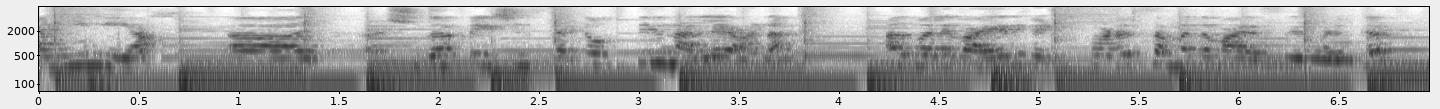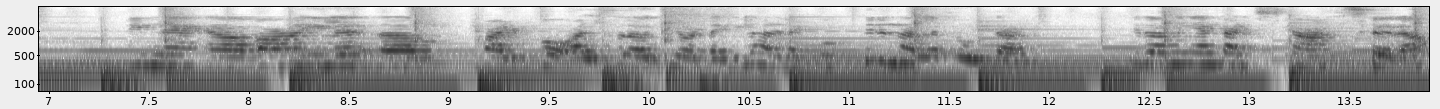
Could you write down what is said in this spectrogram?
അനീമിയ ഷുഗർ പേഷ്യൻസിനൊക്കെ ഒത്തിരി നല്ലതാണ്. അതുപോലെ വയറ് കെട്ടിക്കോടൽ കുടൽ സംബന്ധമായ അസുഖങ്ങൾക്ക് പിന്നെ വായിൽ പഴുപ്പോ അൾസറോ ഒക്കെ ഉണ്ടെങ്കിൽ അതിലൊക്കെ ഒത്തിരി നല്ല ഫ്രൂട്ടാണ് ഇതൊന്ന് ഞാൻ കടിച്ച് കാണിച്ചു തരാം.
